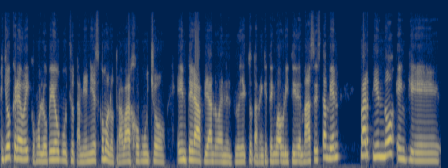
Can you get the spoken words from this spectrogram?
yo creo, y como lo veo mucho también, y es como lo trabajo mucho en terapia, ¿no? En el proyecto también que tengo ahorita y demás, es también partiendo en que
